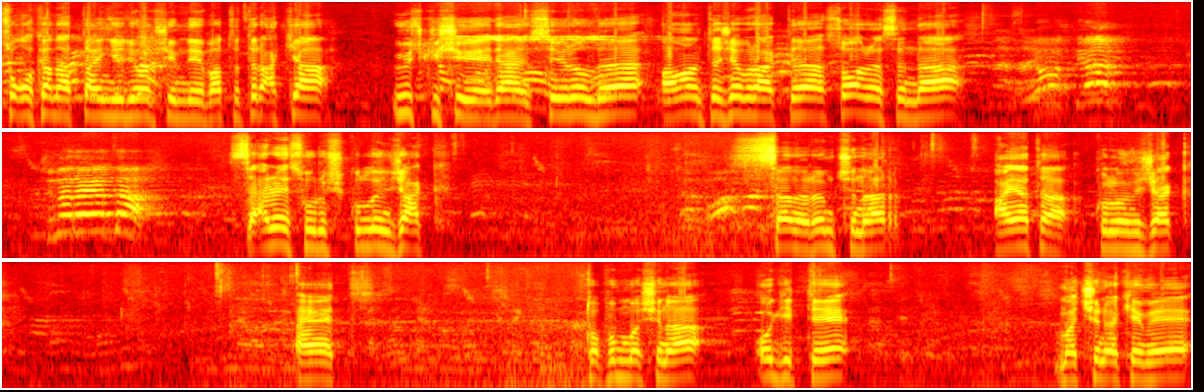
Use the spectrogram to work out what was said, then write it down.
Sol kanattan geliyor şimdi Batı Trakya. 3 kişiden sıyrıldı, avantaja bıraktı. Sonrasında Yok yok. Çınar Hayata. serbest vuruş kullanacak. Sanırım Çınar Ayata kullanacak. Evet. Topun başına o gitti. Maçın hakemi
